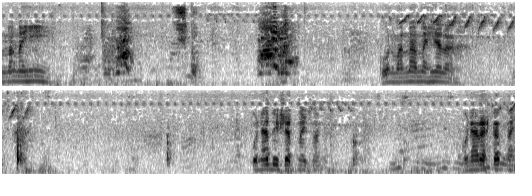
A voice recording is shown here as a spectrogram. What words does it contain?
मानना नाही. कोण मानणार नाही याला? कोण्या देशात नाही सांगा. कोण्या राष्ट्रात नाही.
